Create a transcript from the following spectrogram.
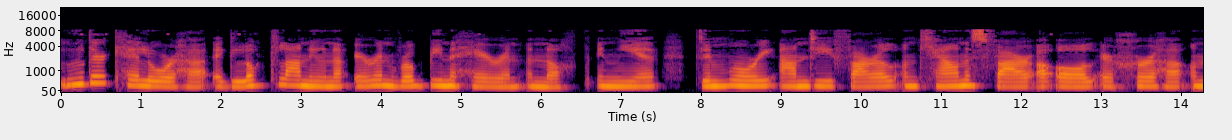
údar ceiliúrtha ag lucht leanúna ar an rugbaí na hÉireann a nocht i ndiaidh d'imreoirí Andy Farrell an ceann is fearr a fháil ar chorrtha an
